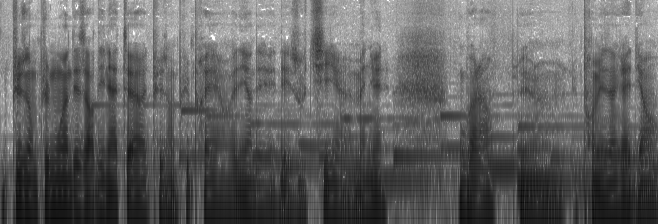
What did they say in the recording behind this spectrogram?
de plus en plus loin des ordinateurs et de plus en plus près, on va dire, des, des outils euh, manuels. Voilà, les premiers ingrédients.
